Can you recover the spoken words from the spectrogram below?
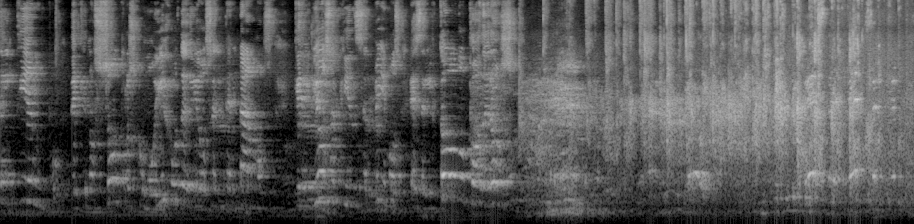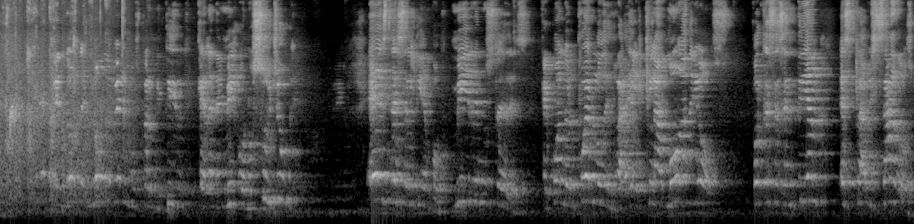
el tiempo de que nosotros como hijos de Dios entendamos que el Dios a quien servimos es el Todopoderoso. Este es el tiempo en donde no debemos permitir que el enemigo subyugue. Este es el tiempo. Miren ustedes que cuando el pueblo de Israel clamó a Dios porque se sentían esclavizados,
